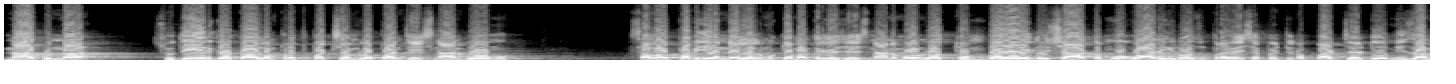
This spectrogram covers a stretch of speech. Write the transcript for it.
నాకున్న సుదీర్ఘకాలం ప్రతిపక్షంలో పనిచేసిన అనుభవము సమ పదిహేను నెలలు ముఖ్యమంత్రిగా చేసిన అనుభవంలో తొంభై ఐదు శాతము వారు ఈరోజు ప్రవేశపెట్టిన బడ్జెట్ నిజం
